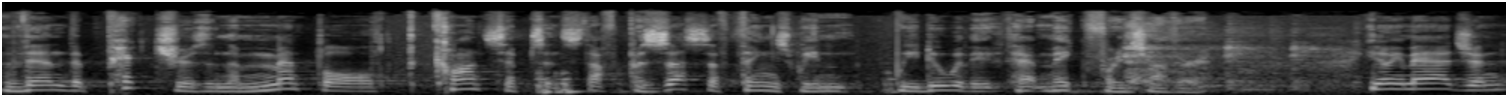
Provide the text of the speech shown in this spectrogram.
than the pictures and the mental concepts and stuff, possessive things we, we do with it that make for each other. You know, imagine,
